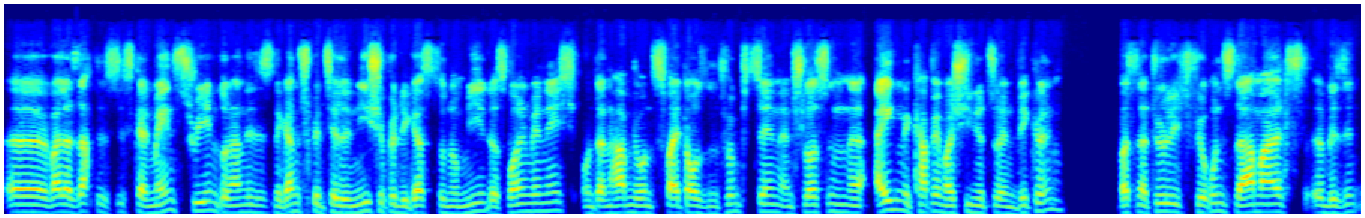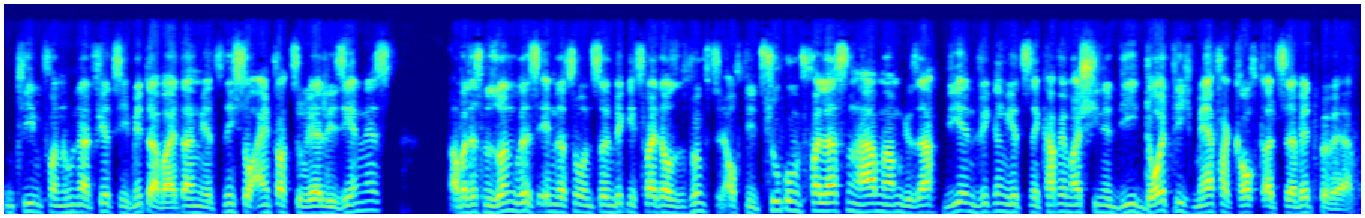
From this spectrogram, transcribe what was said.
äh, weil er sagte, es ist kein Mainstream, sondern es ist eine ganz spezielle Nische für die Gastronomie. Das wollen wir nicht. Und dann haben wir uns 2015 entschlossen, eine eigene Kaffeemaschine zu entwickeln, was natürlich für uns damals, äh, wir sind ein Team von 140 Mitarbeitern, jetzt nicht so einfach zu realisieren ist. Aber das Besondere ist eben, dass wir uns dann wirklich 2015 auf die Zukunft verlassen haben, haben gesagt, wir entwickeln jetzt eine Kaffeemaschine, die deutlich mehr verkauft als der Wettbewerb.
